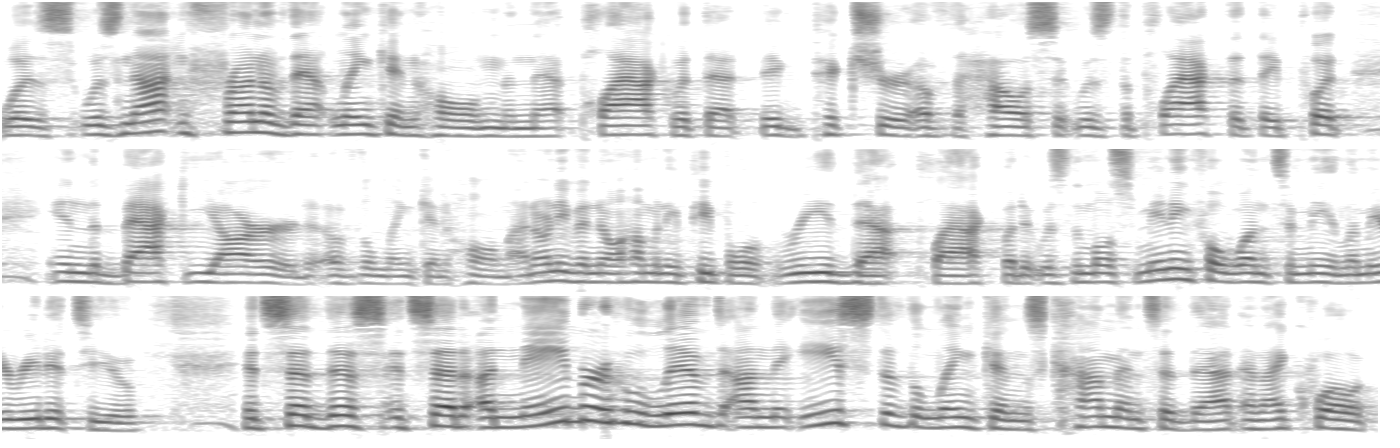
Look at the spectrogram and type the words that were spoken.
Was, was not in front of that Lincoln home and that plaque with that big picture of the house. It was the plaque that they put in the backyard of the Lincoln home. I don't even know how many people read that plaque, but it was the most meaningful one to me. Let me read it to you. It said this It said, A neighbor who lived on the east of the Lincolns commented that, and I quote,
